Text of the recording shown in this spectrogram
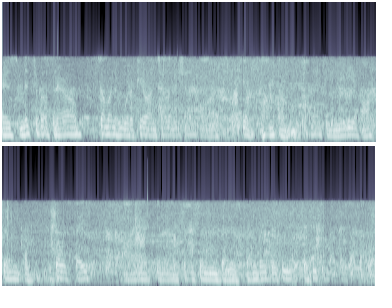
Is Mr. Bolsonaro someone who would appear on television or give com- um, comments in the media often, uh, show his face uh, in a fashion that is friendly? Does he, does he conduct himself that way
